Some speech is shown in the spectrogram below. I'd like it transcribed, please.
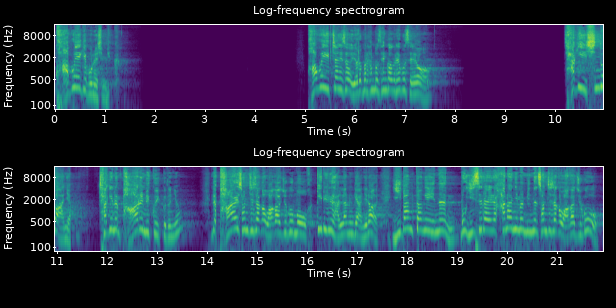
과부에게 보내십니까? 과부의 입장에서 여러분 한번 생각을 해보세요. 자기 신도 아니야. 자기는 바알을 믿고 있거든요. 근데 바알 선지자가 와가지고 뭐 끼리를 달라는 게 아니라 이방 땅에 있는 뭐 이스라엘 하나님을 믿는 선지자가 와가지고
